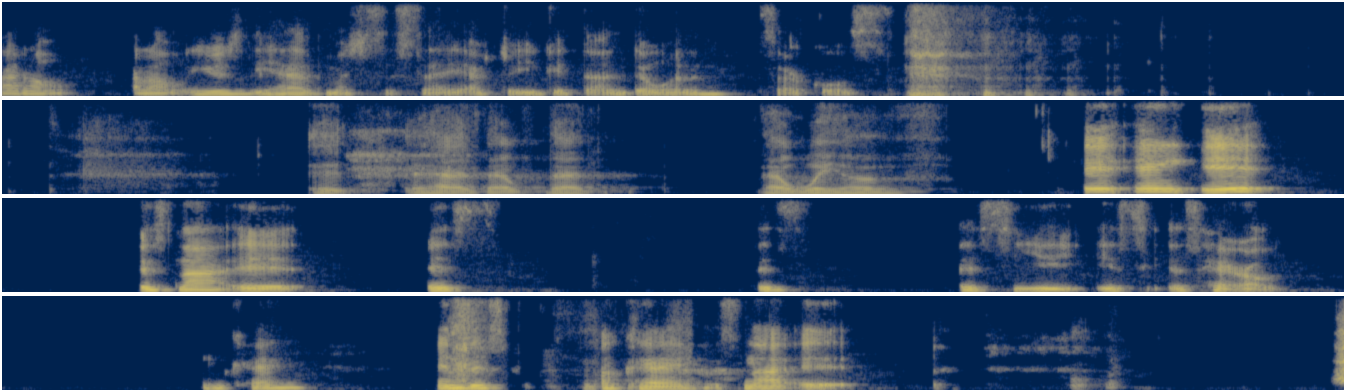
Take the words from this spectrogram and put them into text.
I don't, I don't usually have much to say after you get done doing circles. it it has that that that way of It ain't it. It's not it. It's, it's, it's you. It's, it's Harold. Okay. And this, okay, it's not it.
